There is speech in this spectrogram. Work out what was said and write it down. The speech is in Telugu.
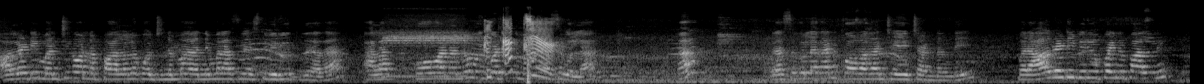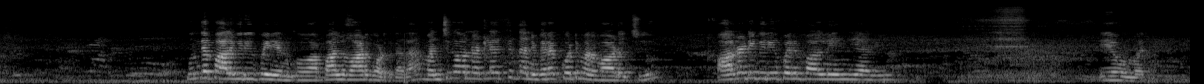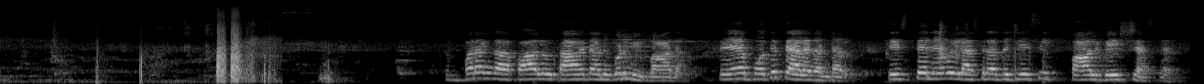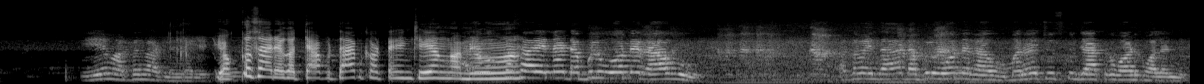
ఆల్రెడీ మంచిగా ఉన్న పాలలో కొంచెం నిమ్మ నిమ్మరసం వేస్తే విరుగుతుంది కదా. అలా కోవానను ఇంకోటి రసగుల్లా. రసగుల్లా కానీ కోవా కానీ చేయొచ్చు? అంటుంది. మరి ఆల్రెడీ విరిగిపోయిన పాలని ముందే పాలు విరిగిపోయినాయి అనుకో ఆ పాలు వాడకూడదు కదా. మంచిగా ఉన్నట్లయితే దాన్ని విరగొట్టి మనం వాడొచ్చు. ఆల్రెడీ విరిగిపోయిన పాలను ఏం చేయాలి? ఏమో మరి. శుభ్రంగా పాలు తాగడానికి కూడా మీకు బాధ. తేపోతే తేలేదంటారు. తెస్తేనేమో ఇలా అశ్రద్ధ చేసి పాలు వేస్ట్ చేస్తారు. ఏం అర్థం కావట్లేదు. ఒక్కసారి కట్ట ఏం చేయంగా మేము? ఒక్కసారైనా డబ్బులు ఓనే రావు. అర్థమైందా? డబ్బులు ఓనే రావు. మనమే చూసుకుని జాగ్రత్తగా వాడుకోవాలండి.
